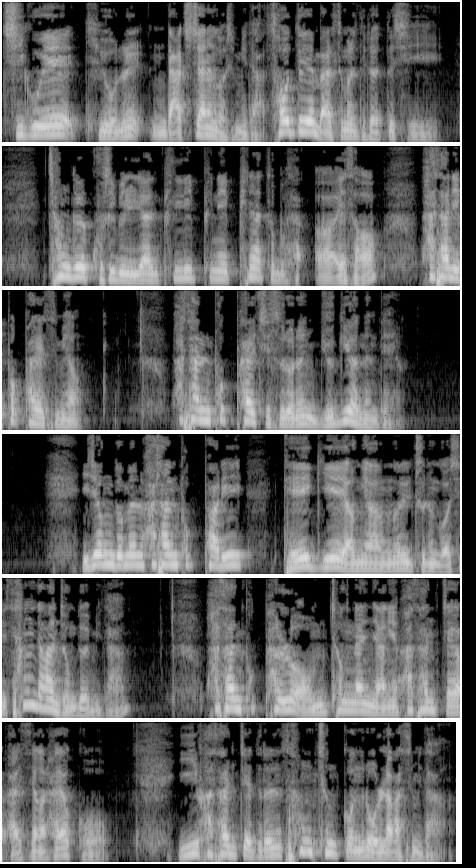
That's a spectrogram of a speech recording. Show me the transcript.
지구의 기온을 낮추자는 것입니다. 서두에 말씀을 드렸듯이 1991년 필리핀의 피나투에서 화산이 폭발했으며 화산 폭발 지수로는 6이었는데 이 정도면 화산 폭발이 대기에 영향을 주는 것이 상당한 정도입니다. 화산 폭발로 엄청난 양의 화산재가 발생을 하였고 이 화산재들은 성층권으로 올라갔습니다.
